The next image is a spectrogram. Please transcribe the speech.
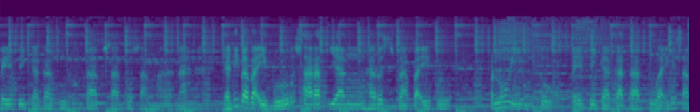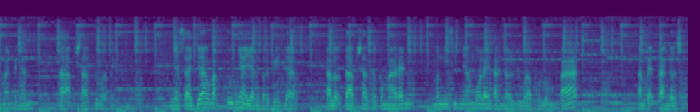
P3K guru tahap 1 sama. Nah jadi Bapak Ibu syarat yang harus Bapak Ibu penuhi untuk P3K tahap 2 ini sama dengan tahap 1 Bapak Ibu. Hanya saja waktunya yang berbeda kalau tahap 1 kemarin mengisinya mulai tanggal 24 sampai tanggal 10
